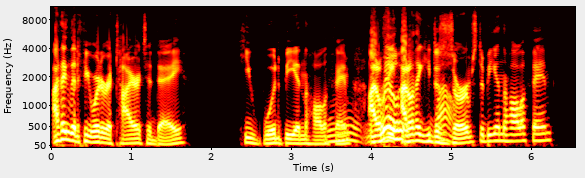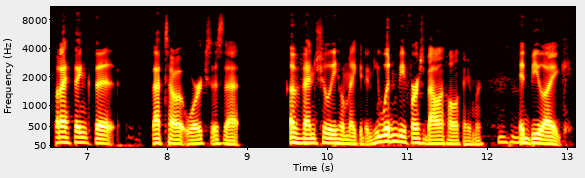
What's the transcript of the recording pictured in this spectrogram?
I think that if he were to retire today, he would be in the Hall of Fame. Ooh, I don't think? I don't think he Wow. deserves to be in the Hall of Fame, but I think that that's how it works. Is that eventually he'll make it in. He wouldn't be first ballot Hall of Famer. Mhm. It'd be like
